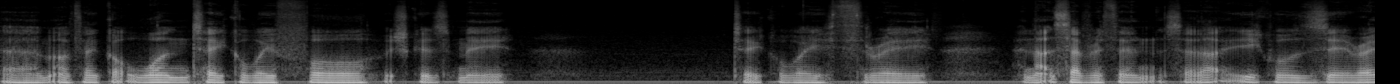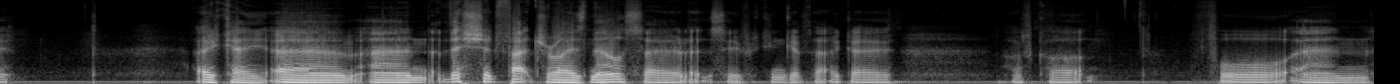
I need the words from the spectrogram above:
um, I've then got 1 take away 4 which gives me take away 3 and that's everything so that equals 0 okay um, and this should factorize now so let's see if we can give that a go. I've got 4n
